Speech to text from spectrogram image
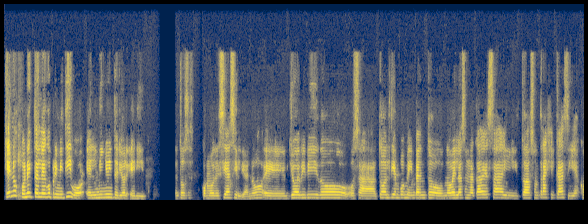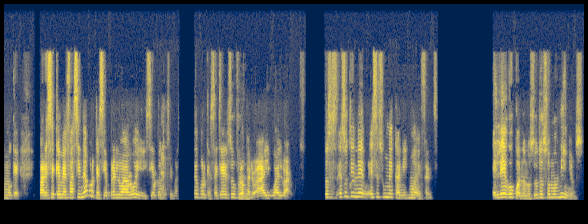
qué nos conecta el ego primitivo? El niño interior herido. Entonces, como decía Silvia, ¿no? Eh, yo he vivido, o sea, todo el tiempo me invento novelas en la cabeza y todas son trágicas y es como que parece que me fascina porque siempre lo hago y siento que soy más porque sé que sufro, pero ah, igual lo hago. Entonces, eso tiene, ese es un mecanismo de defensa. El ego, cuando nosotros somos niños,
